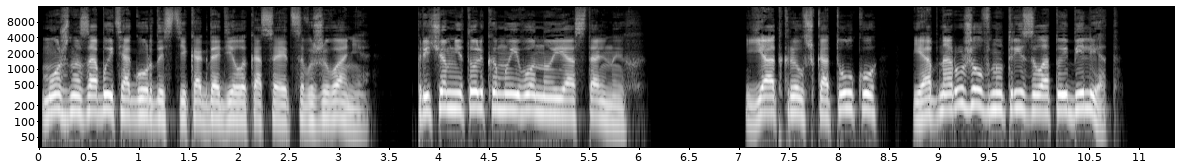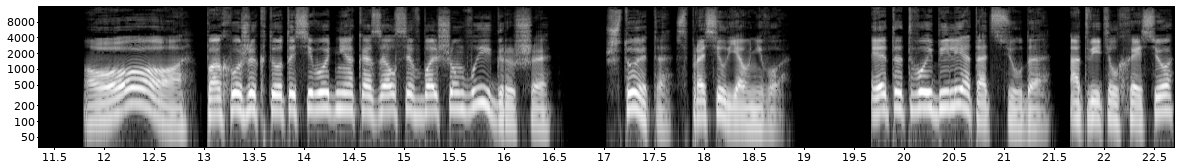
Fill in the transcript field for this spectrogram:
Можно забыть о гордости, когда дело касается выживания, причем не только моего, но и остальных. Я открыл шкатулку и обнаружил внутри золотой билет. О, похоже, кто-то сегодня оказался в большом выигрыше. Что это? спросил я у него. Это твой билет отсюда, ответил Хэсио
